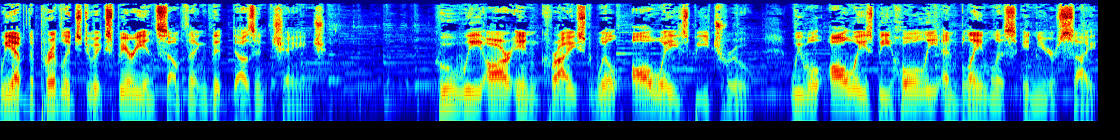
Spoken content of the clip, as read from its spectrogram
we have the privilege to experience something that doesn't change. Who we are in Christ will always be true. We will always be holy and blameless in your sight.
